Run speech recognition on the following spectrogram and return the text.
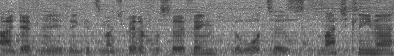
I definitely think it's much better for surfing. The water's much cleaner.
